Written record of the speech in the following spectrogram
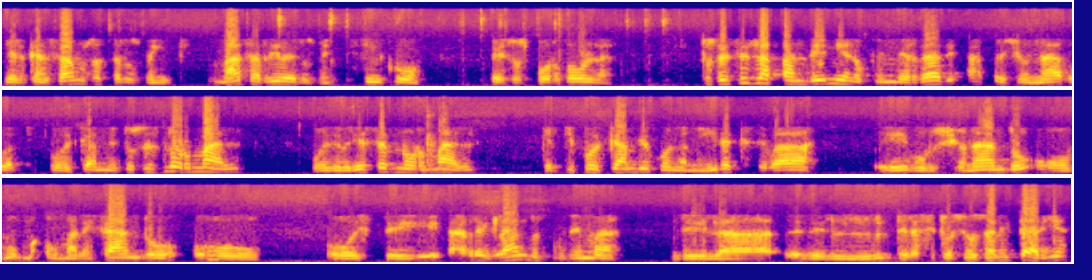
y alcanzamos hasta los 20, más arriba de los 25 pesos por dólar. Entonces es la pandemia lo que en verdad ha presionado al tipo de cambio. Entonces es normal, o debería ser normal, que el tipo de cambio con la medida que se va evolucionando o, manejando o, este arreglando el problema de la, de la situación sanitaria,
